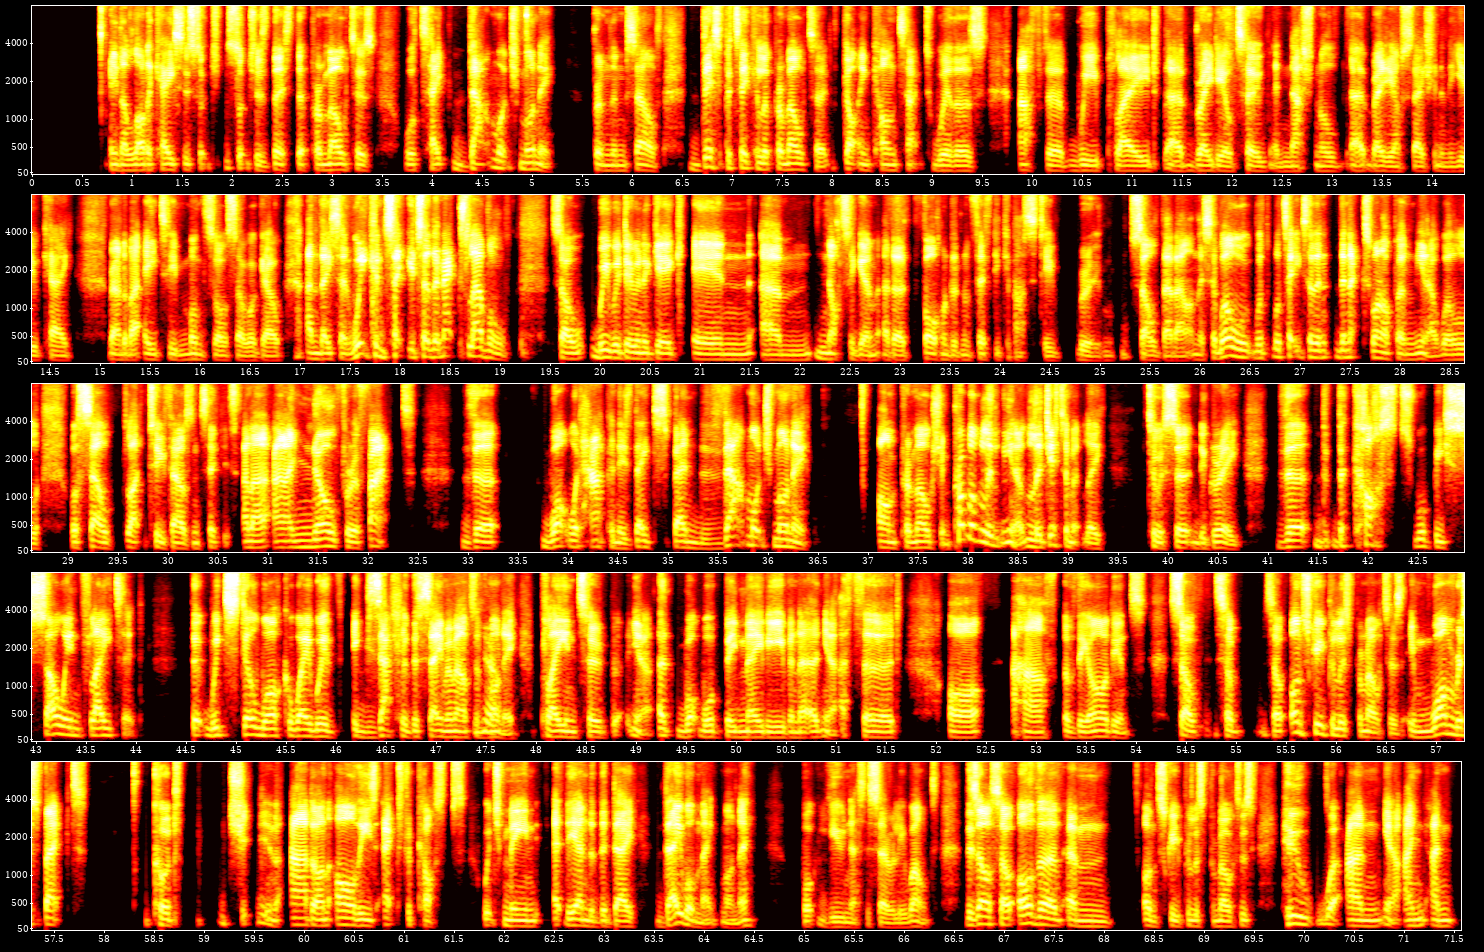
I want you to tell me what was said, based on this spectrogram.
in a lot of cases such such as this the promoters will take that much money from themselves. This particular promoter got in contact with us after we played uh, Radio 2, a national uh, radio station in the UK, around about 18 months or so ago. And they said, We can take you to the next level. So we were doing a gig in um, Nottingham at a 450 capacity room, sold that out. And they said, Well, we'll, we'll take you to the, the, next one up and, you know, we'll, we'll sell like 2,000 tickets. And I, and I know for a fact that what would happen is they'd spend that much money on promotion, probably, you know, legitimately to a certain degree, the, the costs would be so inflated that we'd still walk away with exactly the same amount of yeah. money playing to, you know, what would be maybe even a, you know, a third or a half of the audience. So, so, so unscrupulous promoters in one respect could you know add on all these extra costs which mean at the end of the day they will make money but you necessarily won't. There's also other um, unscrupulous promoters who were and you know and, and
